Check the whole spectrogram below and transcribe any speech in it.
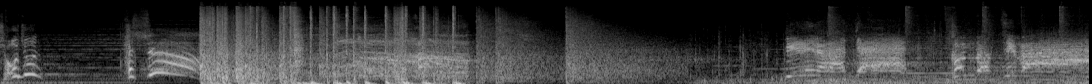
쇼준 패스! 밀면 안 돼! 겁먹지 마!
